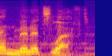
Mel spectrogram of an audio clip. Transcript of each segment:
10 minutes left.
